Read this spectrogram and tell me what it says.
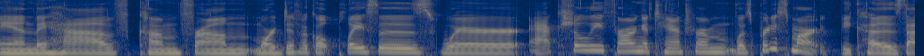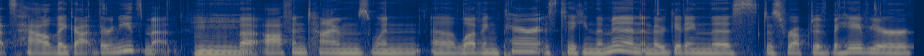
and they have come from more difficult places where actually throwing a tantrum was pretty smart because that's how they got their needs met. But oftentimes, when a loving parent is taking them in and they're getting this disruptive behavior,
